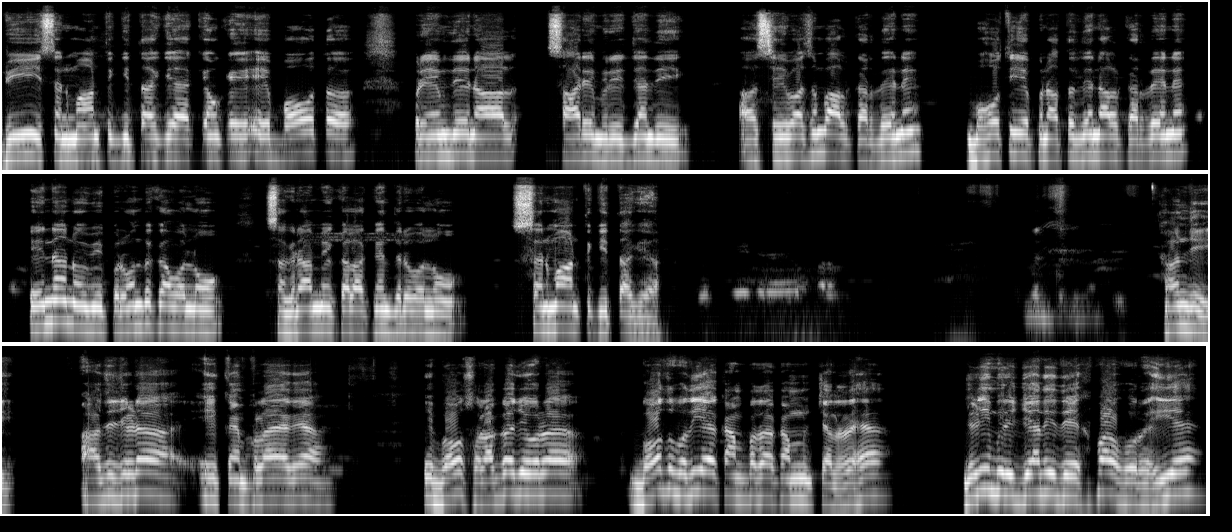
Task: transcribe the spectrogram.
ਵੀ ਸਨਮਾਨਿਤ ਕੀਤਾ ਗਿਆ, ਕਿਉਂਕਿ ਇਹ ਬਹੁਤ ਪ੍ਰੇਮ ਦੇ ਨਾਲ ਸਾਰੇ ਮਰੀਜ਼ਾਂ ਦੀ ਸੇਵਾ ਸੰਭਾਲ ਕਰਦੇ ਨੇ, ਬਹੁਤ ਹੀ ਅਪਨੱਤ ਦੇ ਨਾਲ ਕਰਦੇ ਨੇ। ਇਹਨਾਂ ਨੂੰ ਵੀ ਪ੍ਰਬੰਧਕਾਂ ਵੱਲੋਂ, ਸੰਗਰਾਮੀ ਕਲਾ ਕੇਂਦਰ ਵੱਲੋਂ ਸਨਮਾਨਿਤ ਕੀਤਾ ਗਿਆ। ਹਾਂਜੀ। ਅੱਜ ਜਿਹੜਾ ਇਹ ਕੈਂਪ ਲਾਇਆ ਗਿਆ, ਇਹ ਬਹੁਤ ਸ਼ਲਾਘਾਯੋਗ ਹੈ, ਬਹੁਤ ਵਧੀਆ ਕੈਂਪ ਦਾ ਕੰਮ ਚੱਲ ਰਿਹਾ ਜਿਹੜੀ ਮਰੀਜ਼ਾਂ ਦੀ ਦੇਖਭਾਲ ਹੋ ਰਹੀ ਹੈ,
